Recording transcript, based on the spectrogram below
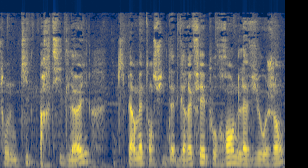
sont une petite partie de l'œil, qui permettent ensuite d'être greffées pour rendre la vue aux gens.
